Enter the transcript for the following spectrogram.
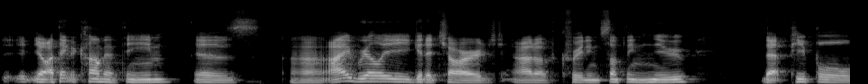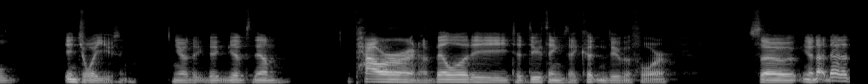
you know, I think the common theme is uh, I really get a charge out of creating something new that people enjoy using. You know, that, that gives them power and ability to do things they couldn't do before. So, you know, that, that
